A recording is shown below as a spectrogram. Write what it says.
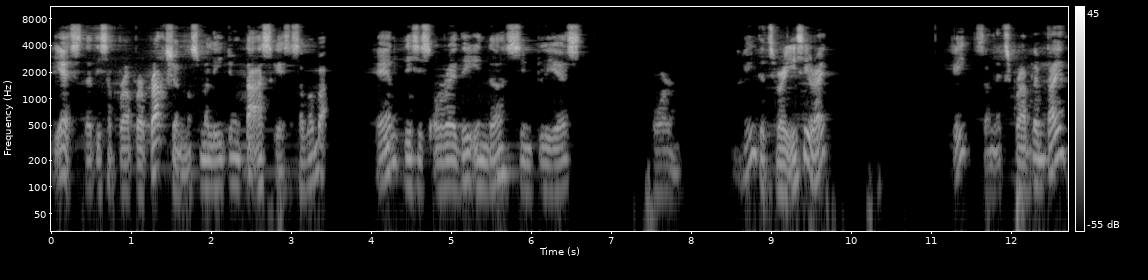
Yes, that is a proper fraction. Mas maliit yung taas kaysa sa baba. And this is already in the simplest form. Okay, that's very easy, right? Okay, so next problem tayo.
